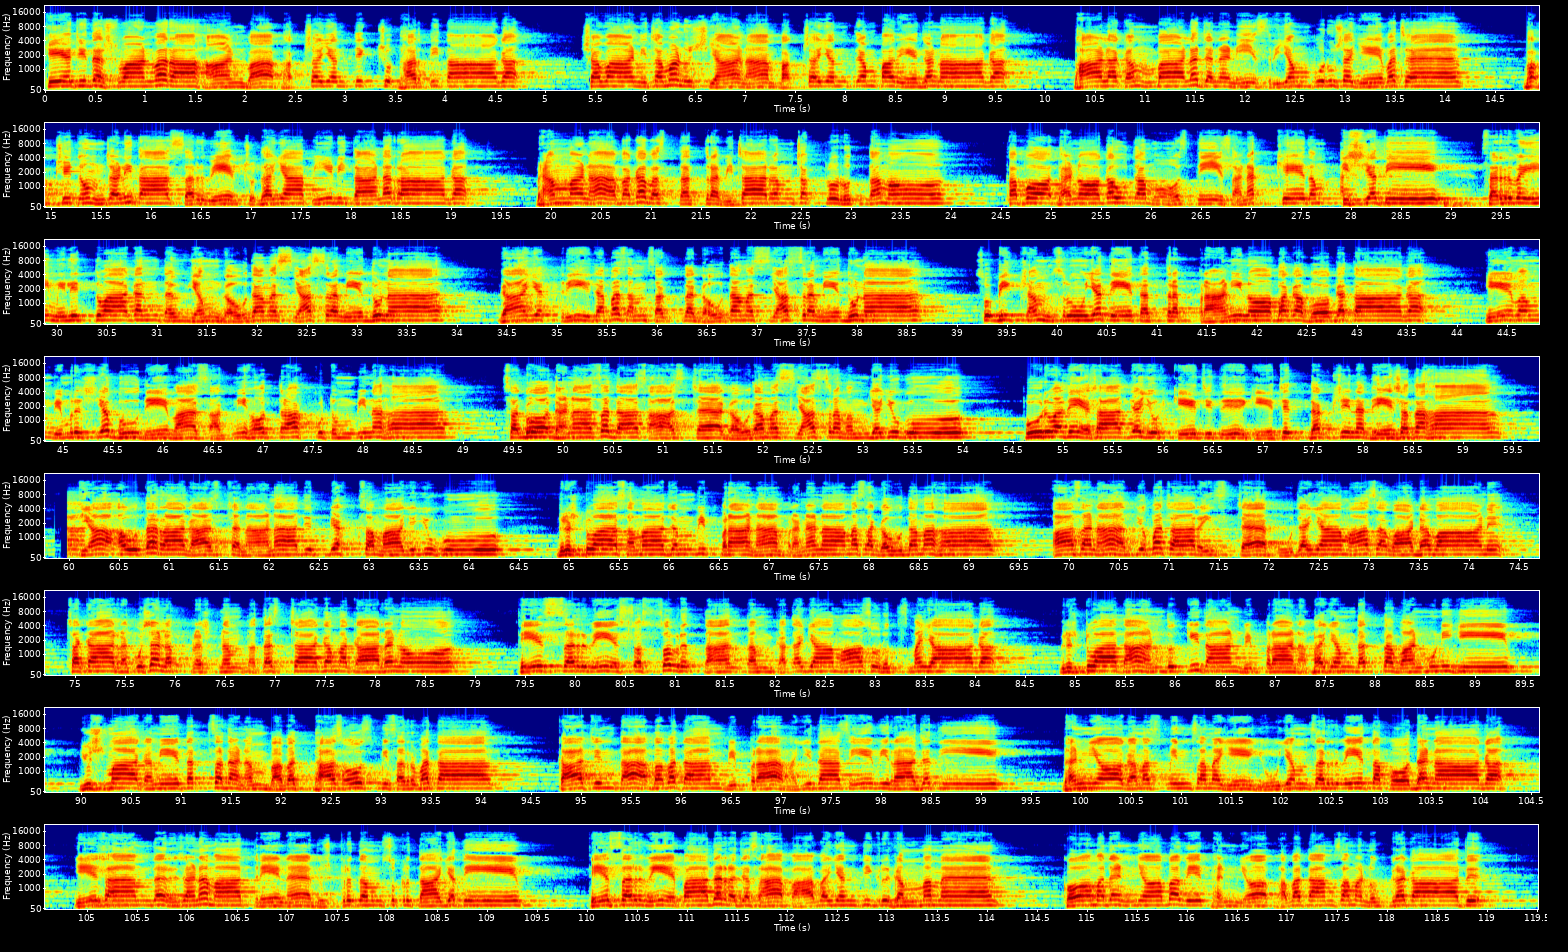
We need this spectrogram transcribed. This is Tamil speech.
केचिदश्वान्वराहान् वा भक्षयन्ति क्षुधार्तिताग। शवानि च मनुष्याणां भक्षयन्त्यं परे जनाग। बालकं बालजननी श्रियं पुरुष एव च। भक्षितुं चलिताः सर्वे क्षुधया पीडिता नराग ब्राह्मणा भगवस्तत्र विचारं चक्रुरुत्तमो तपोधनो गौतमोऽस्ति सनःखेदम् इष्यति सर्वै मिलित्वा गन्तव्यं गौतमस्याश्रमेधुना गायत्री जपसंसक्त गौतमस्याश्रमेधुना सुभिक्षं श्रूयते तत्र प्राणिनो भगवो गताग एवं विमृश्य भूदेवा साग्निहोत्राः कुटुम्बिनः सगोधना सदासाश्च गौतमस्याश्रमं ययुगु पूर्वदेशाद्ययुः केचित् केचित् दक्षिणदेशतः त्या औतरागाश्च नानादिभ्यः समाययुः दृष्ट्वा समाजं विप्राणां प्रणनाम स गौतमः आसनाद्युपचारैश्च पूजयामास वाडवान् चकारकुशलप्रश्नं ततश्चागमकारणो ते सर्वे स्वस्ववृत्तान्तं कथयामासुरुत्स्मयाग दृष्ट्वा तान् दुःखितान् विप्रान् अभयं दत्तवान् मुनिः युष्माकमेतत्सदनं भवद्धासोऽस्मि सर्वथा का चिन्ता भवतां विप्रा मयि दासे विराजति धन्योऽगमस्मिन् समये यूयं सर्वे तपोधनाग येषां दर्शनमात्रेण दुष्कृतं सुकृतायते ते सर्वे पादरजसा पावयन्ति गृहं मम कोमदन्यो भवेद्धन्यो भवतां समनुग्रगात्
